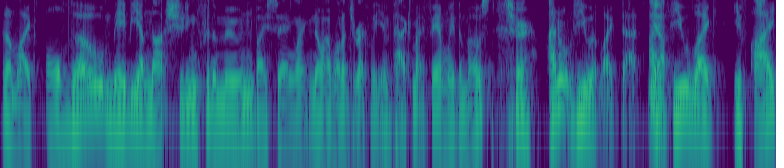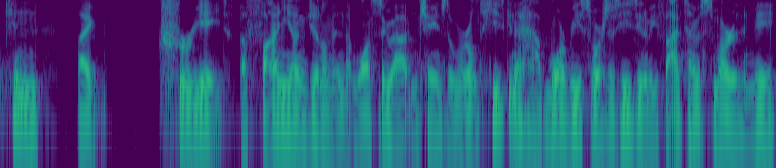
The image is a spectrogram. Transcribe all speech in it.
And I'm like, although maybe I'm not shooting for the moon by saying like, no, I want to directly impact my family the most. Sure. I don't view it like that. Yeah. I view like if I can like create a fine young gentleman that wants to go out and change the world, he's going to have more resources. He's going to be five times smarter than me,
